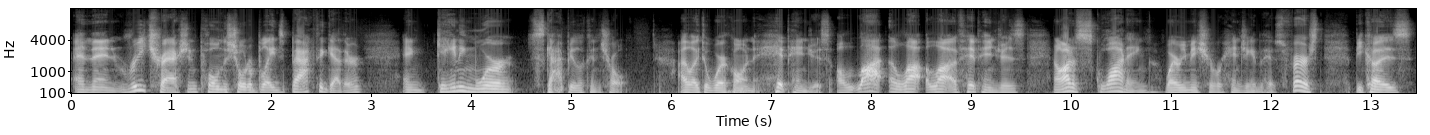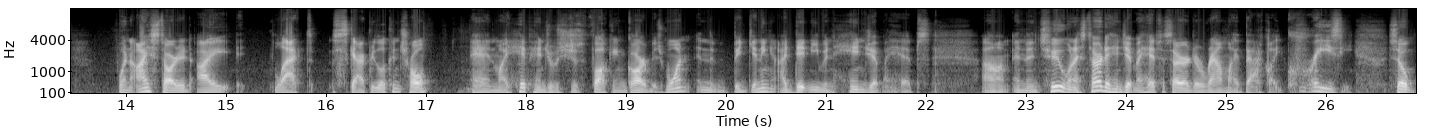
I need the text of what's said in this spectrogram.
And then retraction, pulling the shoulder blades back together and gaining more scapula control. I like to work on hip hinges, a lot, a lot, a lot of hip hinges, and a lot of squatting where we make sure we're hinging at the hips first. Because when I started, I lacked scapular control and my hip hinge was just fucking garbage. One, in the beginning, I didn't even hinge at my hips. Um, and then two, when I started to hinge at my hips, I started to round my back like crazy. So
